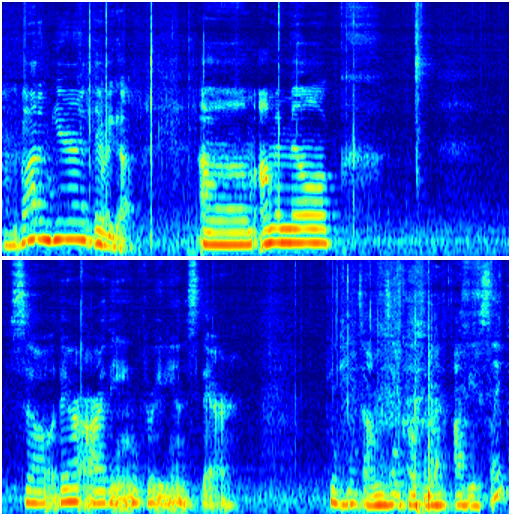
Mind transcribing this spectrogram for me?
on the bottom here. There we go. Um, almond milk. So there are the ingredients there. Contains almonds and coconut, obviously.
